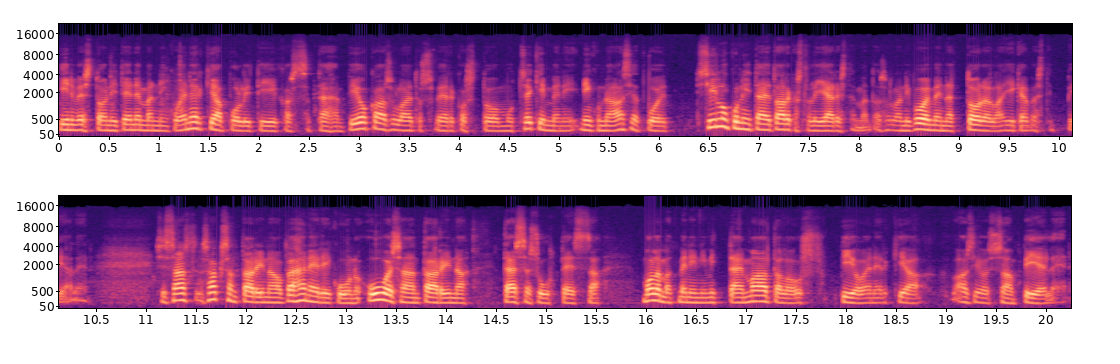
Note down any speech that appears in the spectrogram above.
investoinnit enemmän niin kuin energiapolitiikassa tähän biokaasulaitosverkostoon, mutta sekin meni, niin kuin nämä asiat voi, silloin kun niitä ei tarkastella järjestelmän tasolla, niin voi mennä todella ikävästi pieleen. Se Saksan tarina on vähän eri kuin USAn tarina tässä suhteessa. Molemmat meni nimittäin maatalous, bioenergia asioissaan pieleen.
